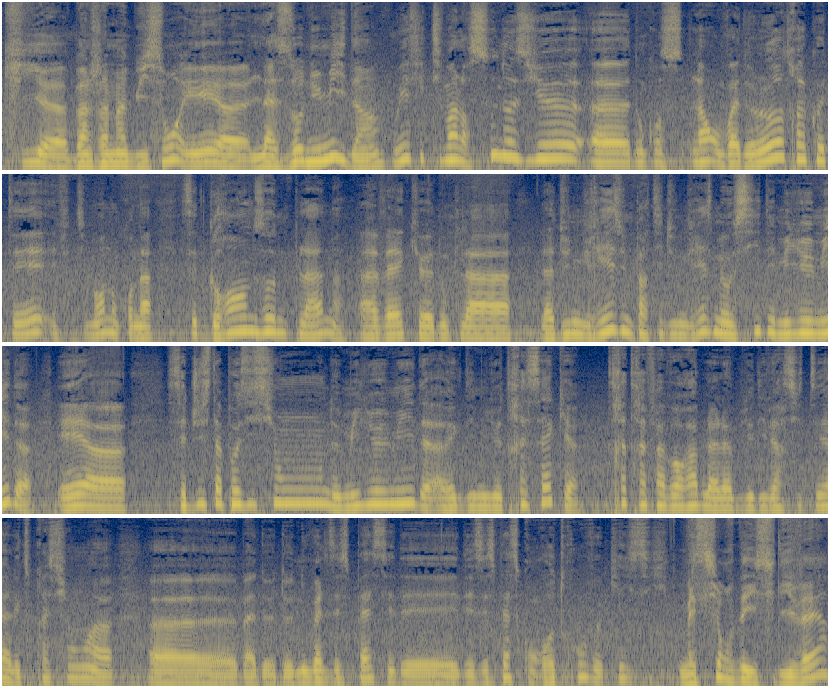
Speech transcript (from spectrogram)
qui Benjamin Buisson est la zone humide. Hein. Oui, effectivement. Alors sous nos yeux, euh, donc on, là on voit de l'autre côté, effectivement, donc on a cette grande zone plane avec donc la, dune grise, une partie dune grise, mais aussi des milieux humides et euh, cette juxtaposition de milieux humides avec des milieux très secs, très très favorable à la biodiversité, à l'expression euh, euh, bah de, de, nouvelles espèces et des, des espèces qu'on retrouve qui ici. Mais si on venait ici l'hiver,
